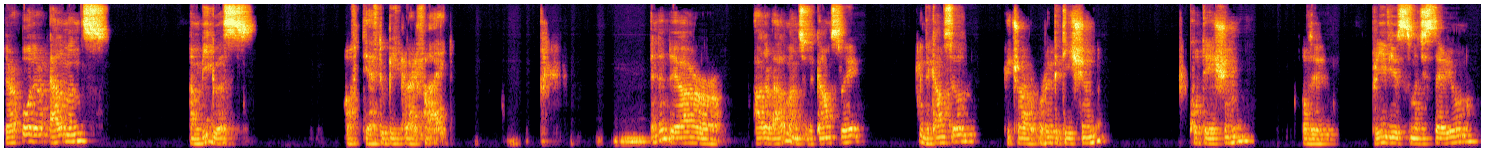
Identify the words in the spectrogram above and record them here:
There are other elements ambiguous of they have to be clarified. And then there are other elements in the council in the council which are repetition, quotation of the previous magisterium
